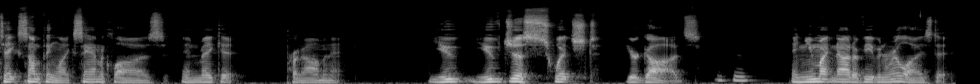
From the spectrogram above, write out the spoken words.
take something like Santa Claus and make it predominant, you you've just switched your gods, Mhm. and you might not have even realized it.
